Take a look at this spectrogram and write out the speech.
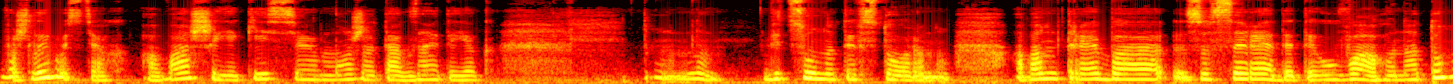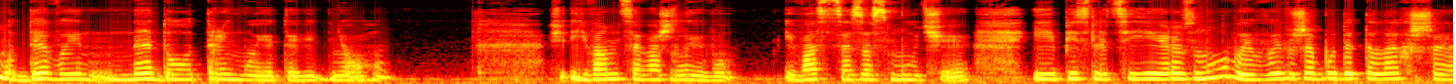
важливостях, а ваші якісь е, може так, знаєте, як ну, відсунути в сторону. А вам треба зосередити увагу на тому, де ви недоотримуєте від нього. І вам це важливо, і вас це засмучує. І після цієї розмови ви вже будете легше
